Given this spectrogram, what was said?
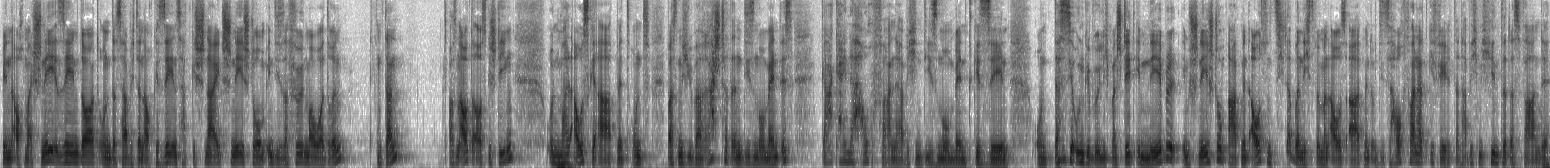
bin, auch mal Schnee sehen dort. Und das habe ich dann auch gesehen. Es hat geschneit, Schneesturm in dieser Föhnmauer drin. Und dann aus dem Auto ausgestiegen und mal ausgeatmet. Und was mich überrascht hat in diesem Moment ist, gar keine Hauchfahne habe ich in diesem Moment gesehen. Und das ist ja ungewöhnlich. Man steht im Nebel, im Schneesturm, atmet aus und sieht aber nichts, wenn man ausatmet. Und diese Hauchfahne hat gefehlt. Dann habe ich mich hinter das fahrende,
